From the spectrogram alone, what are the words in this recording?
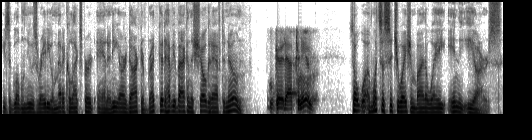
he's a global news radio medical expert and an ER doctor. Brett, good to have you back on the show. Good afternoon. Good afternoon. So, what's the situation, by the way, in the ERs?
